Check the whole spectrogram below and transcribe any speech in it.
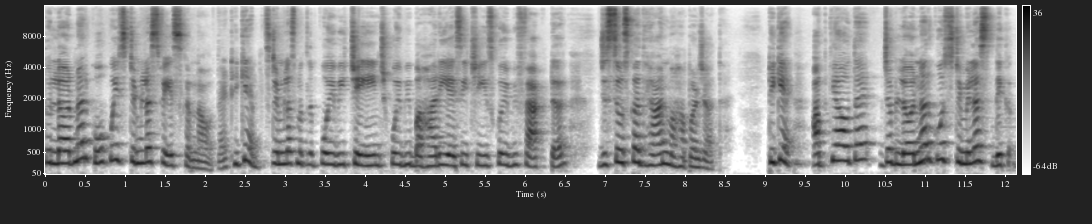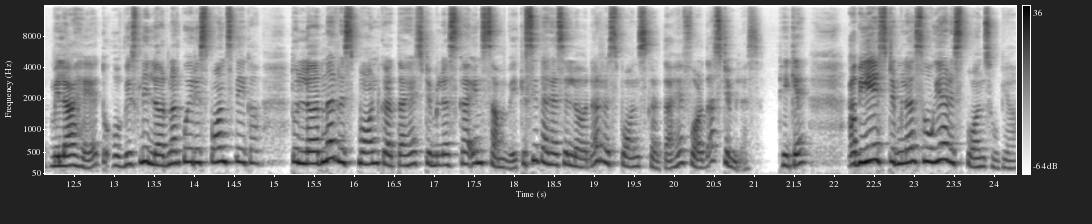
तो लर्नर को कोई स्टिमुलस फेस करना होता है, ठीक है? स्टिमुलस मतलब कोई भी चेंज कोई भी बाहरी ऐसी चीज़, कोई भी फैक्टर जिससे उसका ध्यान वहाँ पर जाता है। ठीक है? अब क्या होता है, जब लर्नर को स्टिमुलस मिला है तो ऑब्वियसली लर्नर कोई रिस्पॉन्स देगा। तो लर्नर रिस्पॉन्ड करता है स्टिमुलस का इन सम वे किसी तरह से लर्नर रिस्पॉन्स करता है फॉर द स्टिमुलस ठीक है? अब ये स्टिमुलस हो गया रिस्पॉन्स हो गया।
